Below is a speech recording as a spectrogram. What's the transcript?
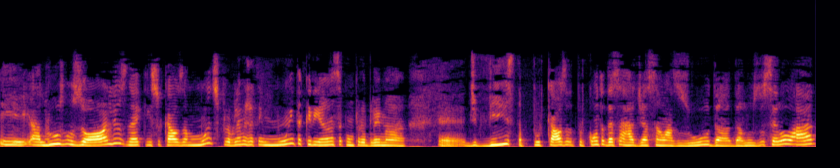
e a luz nos olhos, né, que isso causa muitos problemas. Já tem muita criança com problema é, de vista por causa, por conta dessa radiação azul da, da luz do celular.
